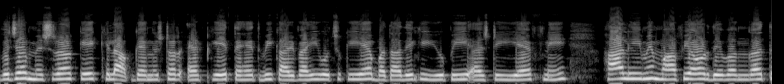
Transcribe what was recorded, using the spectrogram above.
विजय मिश्रा के खिलाफ गैंगस्टर एक्ट के तहत भी कार्यवाही हो चुकी है। बता दें कि यूपी एसटीएफ ने हाल ही में माफिया और दिवंगत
